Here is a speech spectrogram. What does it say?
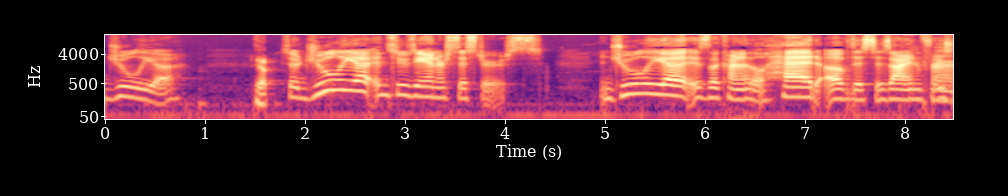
Julia. Yep. So Julia and Suzanne are sisters. And Julia is the kind of the head of this design firm. is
